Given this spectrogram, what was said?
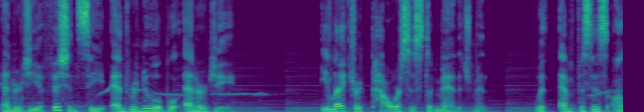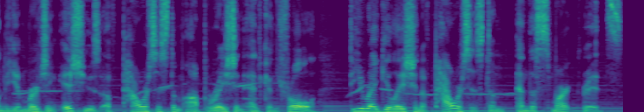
energy efficiency, and renewable energy. Electric power system management, with emphasis on the emerging issues of power system operation and control, deregulation of power system, and the smart grids.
